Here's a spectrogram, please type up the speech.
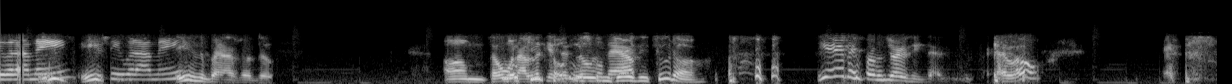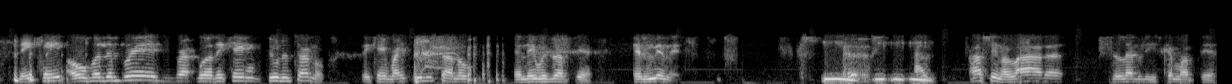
see what I mean? He's, You see what I mean? he's a Brownsville dude. Um, So when I look at the was news from now- Jersey too, though. Yeah, they're from Jersey. Hello. they came over the bridge. Well, they came through the tunnel. They came right through the tunnel, and they was up there in minutes. Mm, mm, mm, mm. I've seen a lot of celebrities come up there.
